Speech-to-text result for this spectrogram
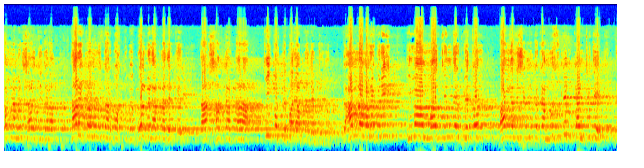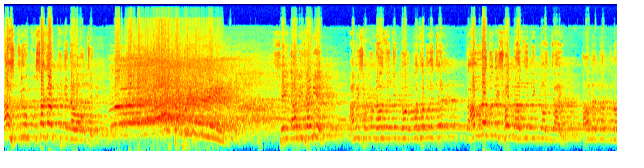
সংগ্রামের সারথী যারা তারেক রহমান তার বক্তব্যে বলবেন আপনাদেরকে, তার সরকার তারা কি করতে পারে আপনাদের জন্য? তো আমরা মনে করি ইমাম মসজিদদের বেতন বাংলাদেশের মতো একটা মুসলিম কান্ট্রিতে রাষ্ট্রীয় কোষাগার থেকে দেওয়া উচিত। সেই দাবি জানিয়ে আমি সকল রাজনৈতিক দল কথা বলেছেন, তো আমরা যদি সব রাজনৈতিক দল চাই, তাহলে তার কোনো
